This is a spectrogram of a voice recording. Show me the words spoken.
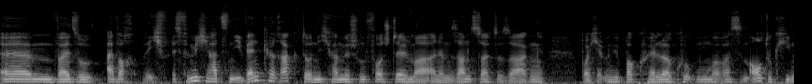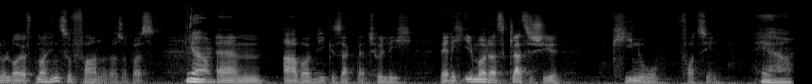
Ähm, weil so einfach, ich, für mich hat es einen Eventcharakter und ich kann mir schon vorstellen, mal an einem Samstag zu sagen, boah, ich habe irgendwie Bock, heller gucken, mal was im Autokino läuft, mal hinzufahren oder sowas. Ja. Ähm, aber wie gesagt, natürlich werde ich immer das klassische Kino vorziehen. Ja,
